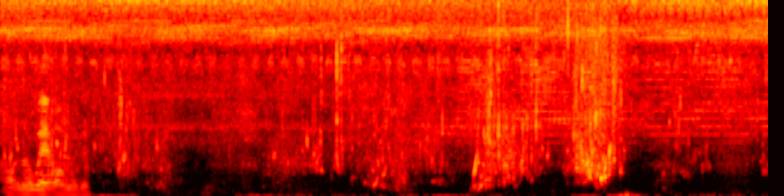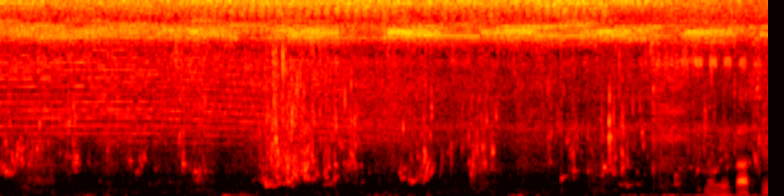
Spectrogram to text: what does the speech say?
เอาน้าแวะออกหน่อยสิมันไม่ตัดชื่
